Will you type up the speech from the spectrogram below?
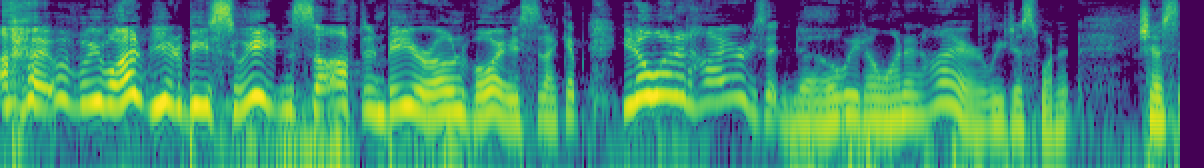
I, we want you to be sweet and soft and be your own voice. And I kept, "You don't want it higher?" He said, "No, we don't want it higher. We just want it just."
